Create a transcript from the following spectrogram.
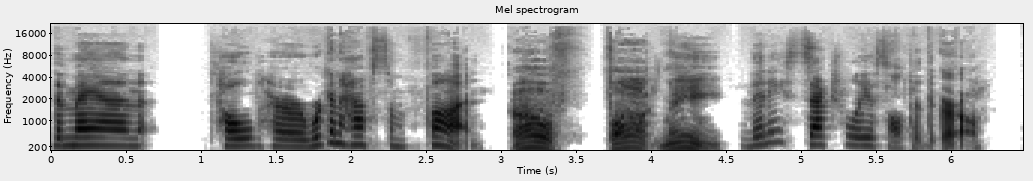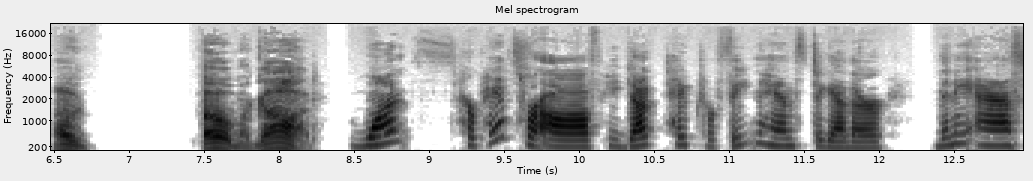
The man told her, We're going to have some fun. oh, fuck me. Then he sexually assaulted the girl. Oh, oh my God. Once her pants were off, he duct taped her feet and hands together. Then he asked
